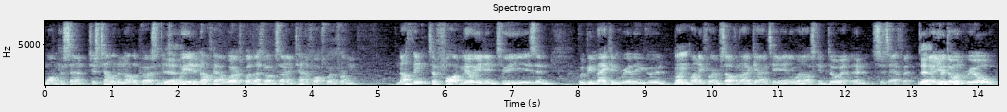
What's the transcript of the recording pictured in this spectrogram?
one percent just telling another person. It's Yeah. weird enough how it works, but that's what I'm saying. Tanner Fox went from nothing to five million in two years and would be making really good like Mm. money for himself and I guarantee anyone else can do it and it's just effort. Yeah. You know, you're doing real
